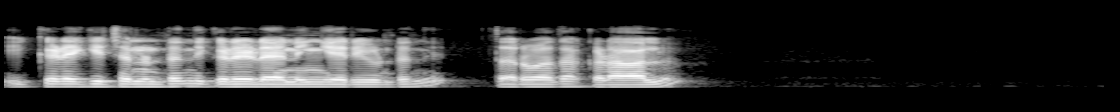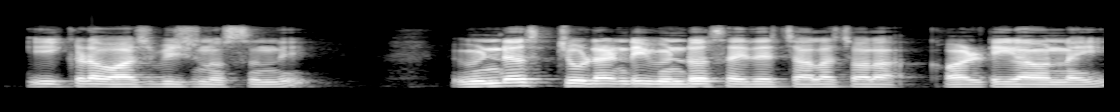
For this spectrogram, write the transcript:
ఇక్కడే కిచెన్ ఉంటుంది ఇక్కడే డైనింగ్ ఏరియా ఉంటుంది. తర్వాత అక్కడ హాల్. ఇక్కడ వాష్ బేసిన్ వస్తుంది. విండోస్ చూడండి విండోస్ అయితే చాలా చాలా క్వాలిటీగా ఉన్నాయి.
